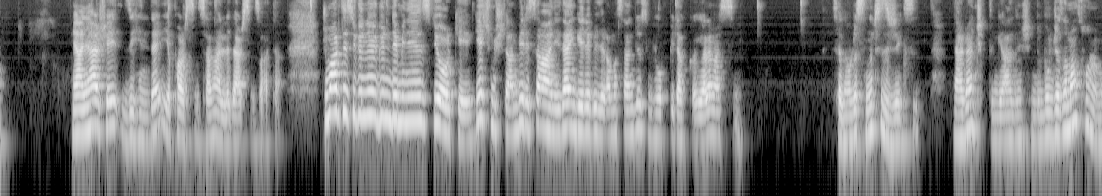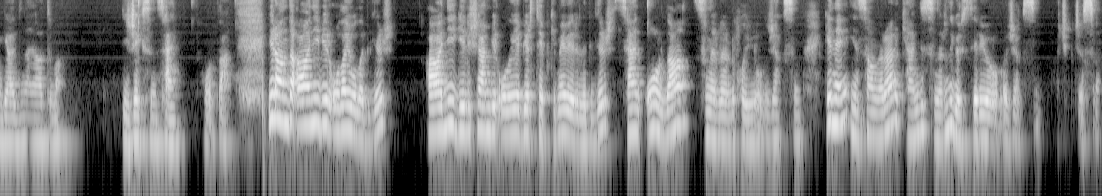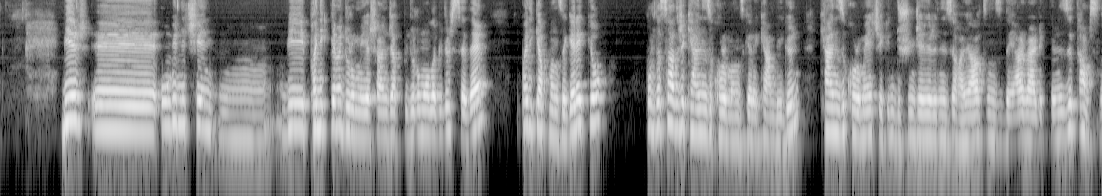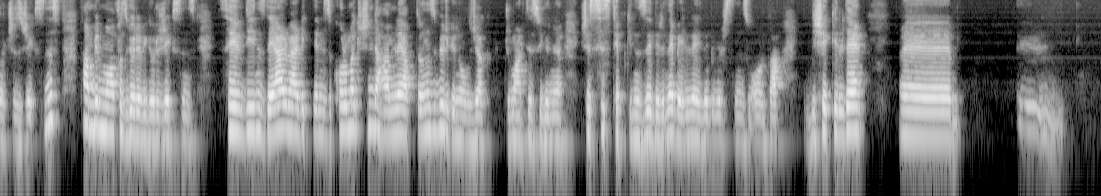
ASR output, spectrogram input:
Yani her şey zihinde yaparsın, sen halledersin zaten. Cumartesi günü gündeminiz diyor ki geçmişten birisi aniden gelebilir ama sen diyorsun ki hop bir dakika gelemezsin. Sen orada sınır çizeceksin. Nereden çıktın geldin şimdi? Bunca zaman sonra mı geldin hayatıma? Diyeceksin sen orada. Bir anda ani bir olay olabilir. Ani gelişen bir olaya bir tepkime verilebilir. Sen orada sınırlarını koyuyor olacaksın. Gene insanlara kendi sınırını gösteriyor olacaksın açıkçası. Bir e, o gün için hmm, bir panikleme durumu yaşanacak bir durum olabilirse de panik yapmanıza gerek yok. Burada sadece kendinizi korumanız gereken bir gün. Kendinizi korumaya çekin. Düşüncelerinizi, hayatınızı, değer verdiklerinizi tam sınır çizeceksiniz. Tam bir muhafız görevi göreceksiniz. Sevdiğiniz, değer verdiklerinizi korumak için de hamle yaptığınız bir gün olacak. Cumartesi günü. İşte siz tepkinizi birine belli edebilirsiniz orada. Bir şekilde eee e,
